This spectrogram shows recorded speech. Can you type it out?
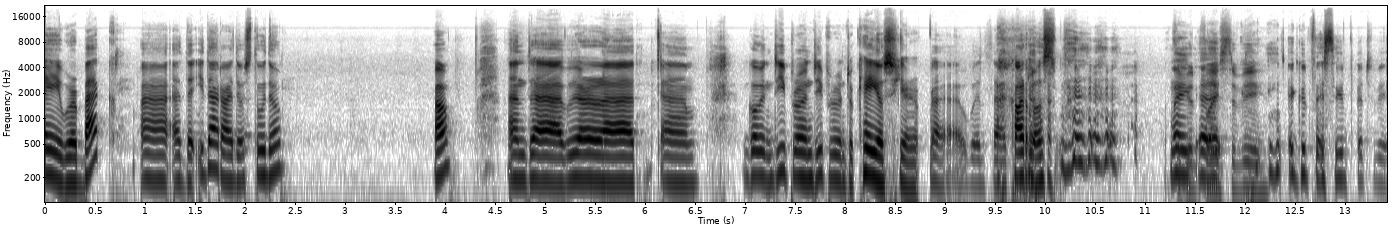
Hey, we're back uh, at the Ida Radio studio. Oh, and uh, we are uh, um, going deeper and deeper into chaos here uh, with uh, Carlos. It's a good uh, place to be. a good place to to be.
